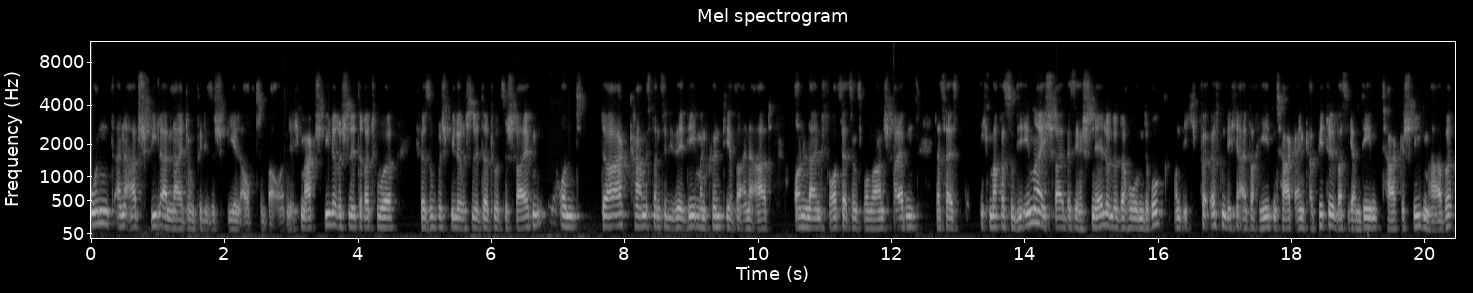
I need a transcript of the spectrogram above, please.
und eine Art Spielanleitung für dieses Spiel aufzubauen. Ich mag spielerische Literatur, ich versuche spielerische Literatur zu schreiben und da kam es dann zu dieser Idee, man könnte hier so eine Art Online-Fortsetzungsroman schreiben. Das heißt, ich mache es so wie immer, ich schreibe sehr schnell und unter hohem Druck und ich veröffentliche einfach jeden Tag ein Kapitel, was ich an dem Tag geschrieben habe.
